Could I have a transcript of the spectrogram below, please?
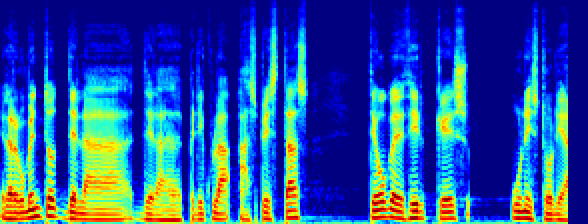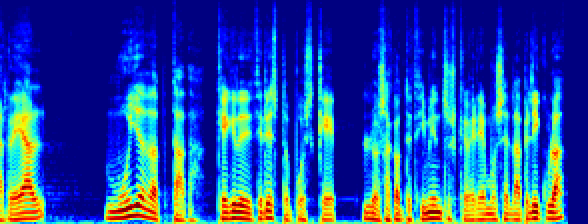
El argumento de la, de la película Asbestas, tengo que decir que es una historia real muy adaptada. ¿Qué quiere decir esto? Pues que los acontecimientos que veremos en la película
